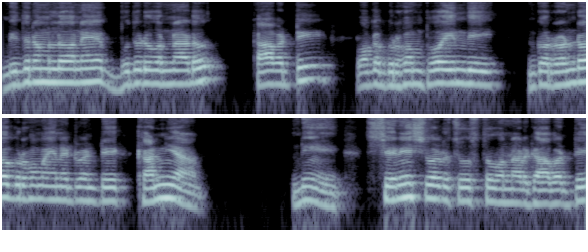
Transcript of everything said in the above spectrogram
మిథునంలోనే బుధుడు ఉన్నాడు కాబట్టి ఒక గృహం పోయింది. ఇంకో రెండో గృహం అయినటువంటి కన్య ని శనీశ్వరుడు చూస్తూ ఉన్నాడు కాబట్టి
